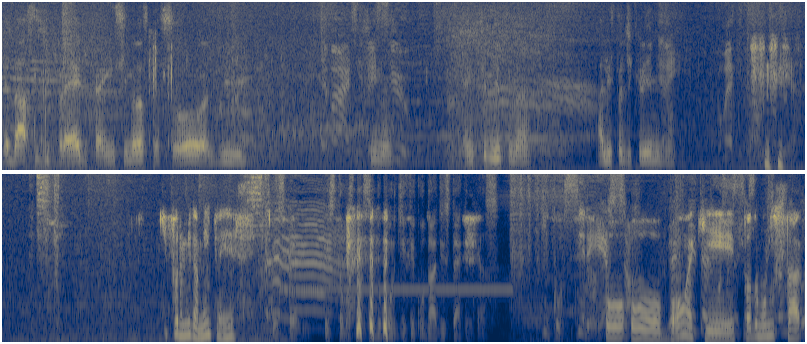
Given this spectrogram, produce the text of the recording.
pedaços de prédio cair em cima das pessoas e Enfim, né? é infinito, né? A lista de crimes, né? Como é que tá? que formigamento é esse? Estamos passando por dificuldades técnicas. Que coceira é essa? O, o bom é que todo mundo sabe.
